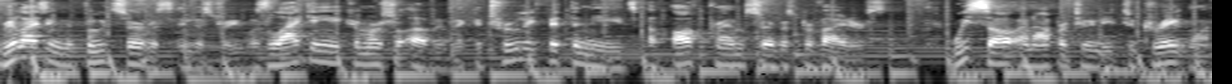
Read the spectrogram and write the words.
Realizing the food service industry was lacking a commercial oven that could truly fit the needs of off-prem service providers, we saw an opportunity to create one.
